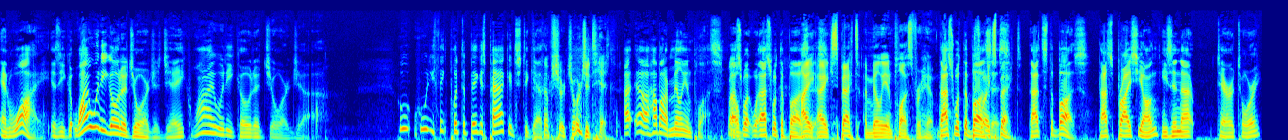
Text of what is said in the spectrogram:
And why is he? Go- why would he go to Georgia, Jake? Why would he go to Georgia? Who who do you think put the biggest package together? I'm sure Georgia did. I, uh, how about a million plus? that's what that's what the buzz I, is. I expect a million plus for him. that's what the buzz what I expect. That's the buzz. That's Bryce Young. He's in that territory.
